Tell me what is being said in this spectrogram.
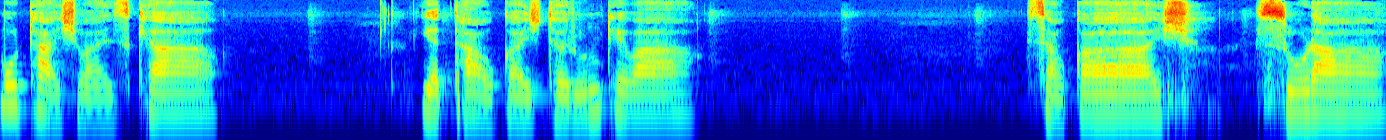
मोठा श्वास घ्या. यथावकाश धरून ठेवा. सावकाश. सोडा.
